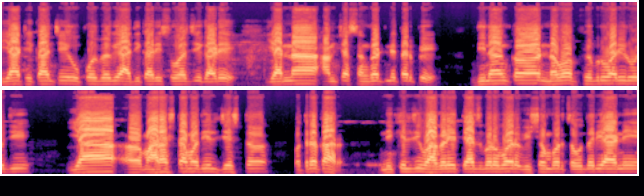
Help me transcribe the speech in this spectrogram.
या ठिकाणचे उपविभागीय अधिकारी सुहाजी गाडे यांना आमच्या संघटनेतर्फे दिनांक नऊ फेब्रुवारी रोजी या महाराष्ट्रामधील ज्येष्ठ पत्रकार निखिलजी वागळे त्याचबरोबर विशंभर चौधरी आणि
